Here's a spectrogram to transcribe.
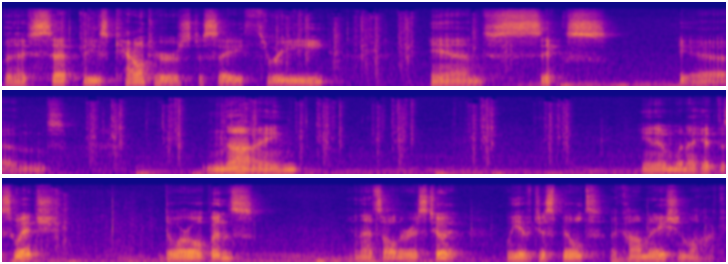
But I set these counters to say 3 and 6 and 9. And then when I hit the switch, door opens, and that's all there is to it. We have just built a combination lock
